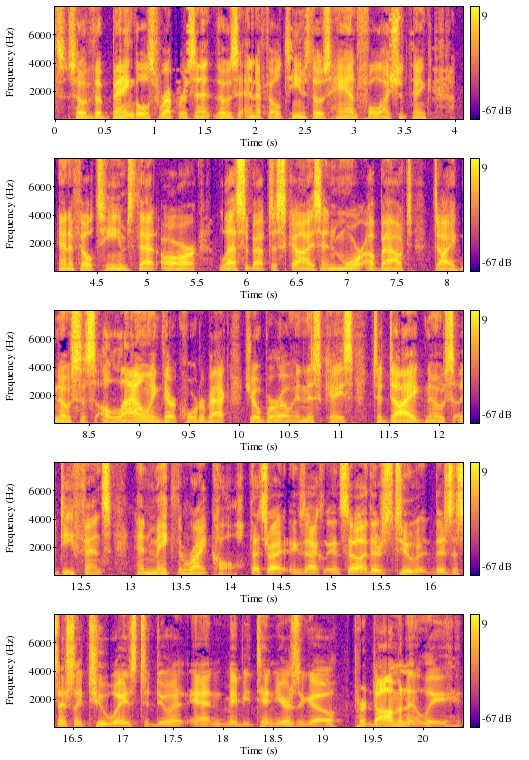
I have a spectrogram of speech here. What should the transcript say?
So the Bengals represent those NFL teams, those handful, I should think, NFL teams that are less about disguise and more about diagnosis, allowing their quarterback, Joe Burrow in this case, to diagnose a defense and make the right call. That's right, exactly. And so there's two. There's essentially two ways to do it. And maybe ten years ago, predominantly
